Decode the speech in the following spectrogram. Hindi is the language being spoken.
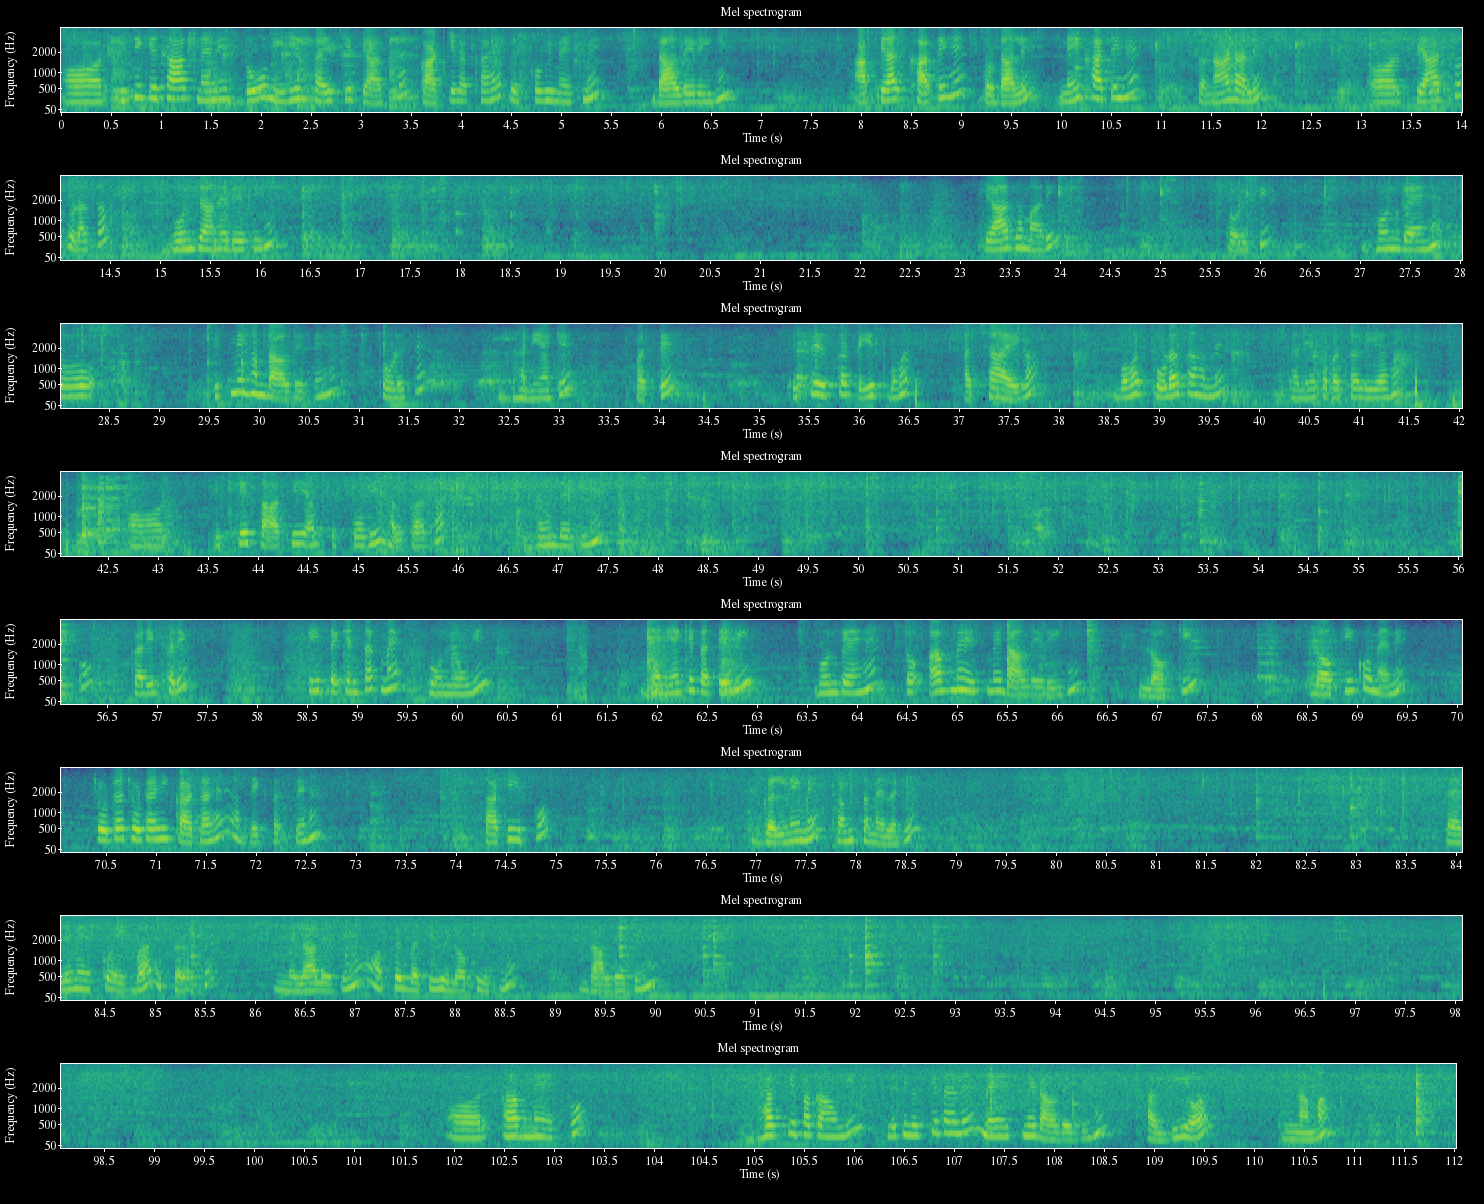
और इसी के साथ मैंने दो मीडियम साइज़ के प्याज को काट के रखा है तो इसको भी मैं इसमें डाल दे रही हूँ। आप प्याज खाते हैं तो डालें, नहीं खाते हैं तो ना डालें। और प्याज को थोड़ा सा भून जाने देती हूँ। प्याज हमारी थोड़ी सी भून गए हैं तो इसमें हम डाल देते हैं थोड़े से धनिया के पत्ते। इससे इसका टेस्ट बहुत अच्छा आएगा। बहुत थोड़ा सा हमने धनिया का पत्ता लिया है और इसके साथ ही अब इसको भी हल्का सा भून देती हूँ। इसको करीब करीब 30 सेकंड तक मैं भून लूँगी। धनिया के पत्ते भी भून गए हैं। तो अब मैं इसमें डाल दे रही हूँ लौकी। लौकी को मैंने छोटा छोटा ही काटा है, आप देख सकते हैं। ताकि इसको गलने में कम समय लगे। पहले मैं इसको एक बार इस तरह से मिला लेती हूँ और फिर बची हुई लौकी इसमें डाल देती हूँ और अब मैं इसको ढक के पकाऊँगी, लेकिन उसके पहले मैं इसमें डाल देती हूँ हल्दी और नमक,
